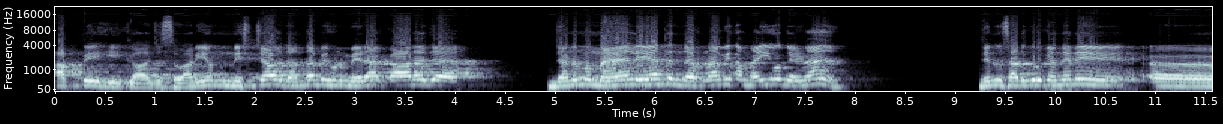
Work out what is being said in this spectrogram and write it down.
ਆਪੇ ਹੀ ਕਾਜ ਸਵਾਰੀਆਂ ਨੂੰ ਨਿਸ਼ਚਾ ਹੋ ਜਾਂਦਾ ਵੀ ਹੁਣ ਮੇਰਾ ਕਾਰਜ ਹੈ, ਜਨਮ ਮੈਂ ਲਿਆ ਤੇ ਨਰਨਾ ਵੀ ਤਾਂ ਮੈਂ ਹੀ ਉਹ ਦੇਣਾ ਹੈ। ਜਿਹਨੂੰ ਸਤਿਗੁਰੂ ਕਹਿੰਦੇ ਨੇ ਅ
